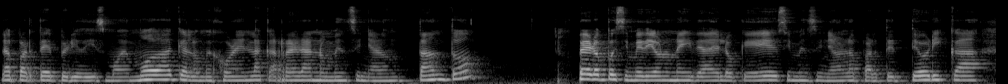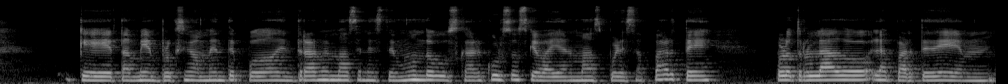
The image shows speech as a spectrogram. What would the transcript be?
la parte de periodismo de moda, que a lo mejor en la carrera no me enseñaron tanto, pero pues sí me dieron una idea de lo que es y me enseñaron la parte teórica, que también próximamente puedo adentrarme más en este mundo, buscar cursos que vayan más por esa parte. Por otro lado, la parte de mm,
